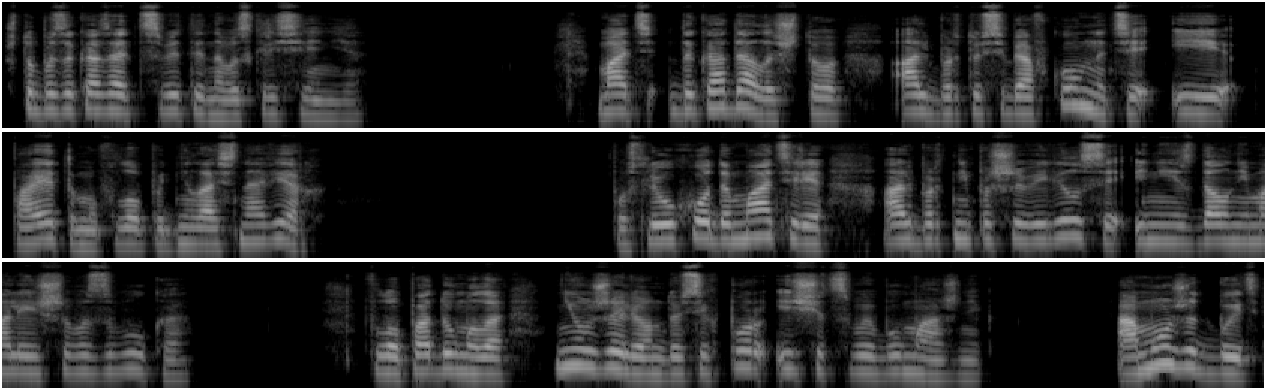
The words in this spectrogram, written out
чтобы заказать цветы на воскресенье». Мать догадалась, что Альберт у себя в комнате, и поэтому Фло поднялась наверх. После ухода матери Альберт не пошевелился и не издал ни малейшего звука. Фло подумала, неужели он до сих пор ищет свой бумажник. А может быть,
